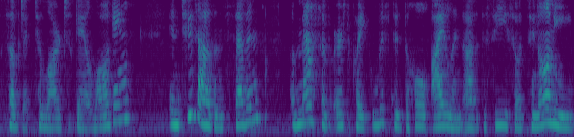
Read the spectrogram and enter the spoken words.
subject to large scale logging. In 2007, a massive earthquake lifted the whole island out of the sea. So a tsunami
